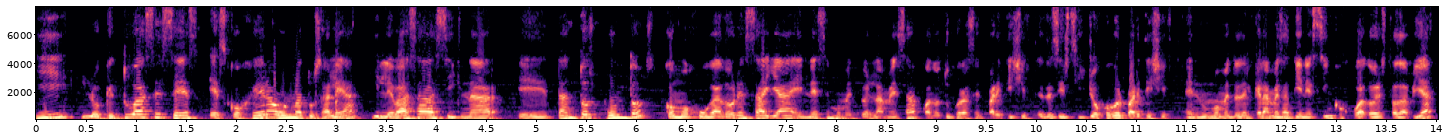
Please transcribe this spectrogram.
y lo que tú haces es escoger a un Matusalea y le vas a asignar eh, tantos puntos como jugadores haya en ese momento en la mesa cuando tú juegas el Parity Shift. Es decir, si yo juego el Parity Shift en un momento en el que la mesa tiene cinco jugadores todavía,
